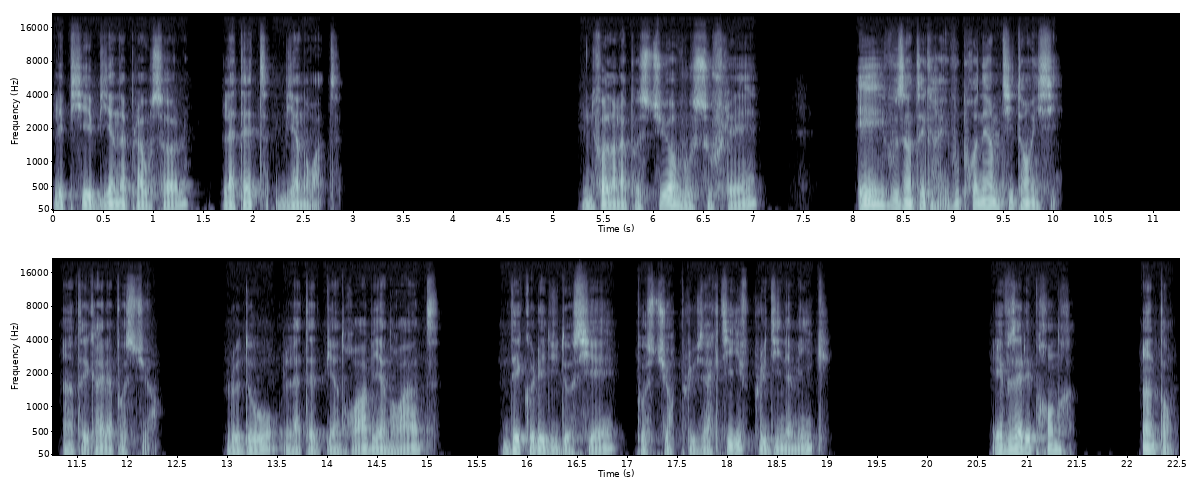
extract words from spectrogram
Les pieds bien à plat au sol, la tête bien droite. Une fois dans la posture, vous soufflez et vous intégrez. Vous prenez un petit temps ici. Intégrez la posture. Le dos, la tête bien droite, bien droite. Décoller du dossier, posture plus active, plus dynamique. Et vous allez prendre un temps.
